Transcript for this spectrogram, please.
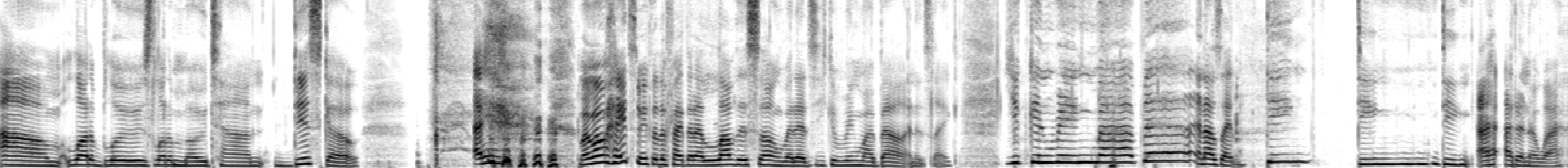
um, a lot of blues, a lot of Motown, disco. I, my mom hates me for the fact that I love this song, but it's "You Can Ring My Bell," and it's like, "You can ring my bell," and I was like, "Ding, ding, ding." I I don't know why,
